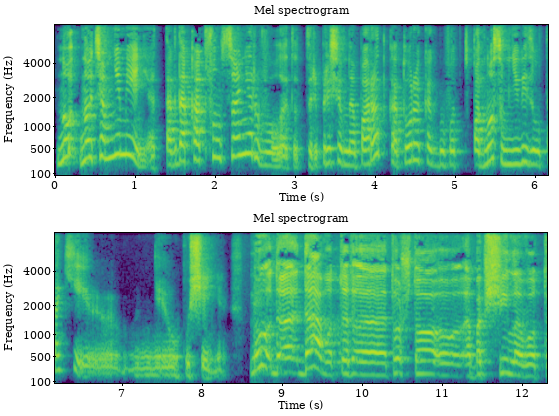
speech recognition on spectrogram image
Но, но тем не менее, тогда как функционировал этот репрессивный аппарат, который как бы вот под носом не видел такие э, упущения? Ну, да, да вот э, то, что обобщила вот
